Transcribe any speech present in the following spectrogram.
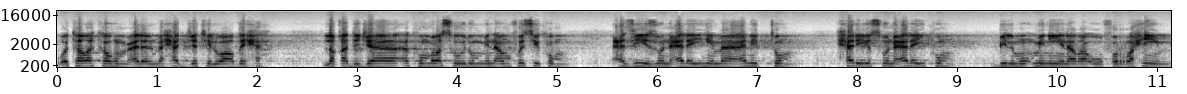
وتركهم على المحجة الواضحة. لقد جاءكم رسول من أنفسكم عزيز عليه ما عنتم حريص عليكم بالمؤمنين رؤوف رحيم.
